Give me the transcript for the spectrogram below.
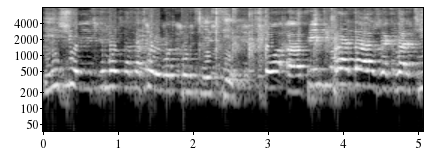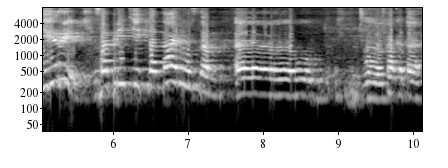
И еще, если можно такой вот пункт внести, что э, при продаже квартиры запретить нотариусам, э, э, как это,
